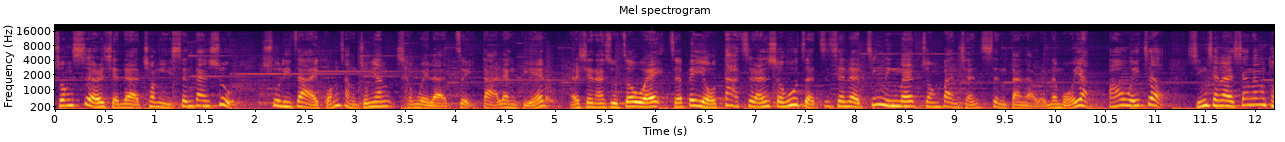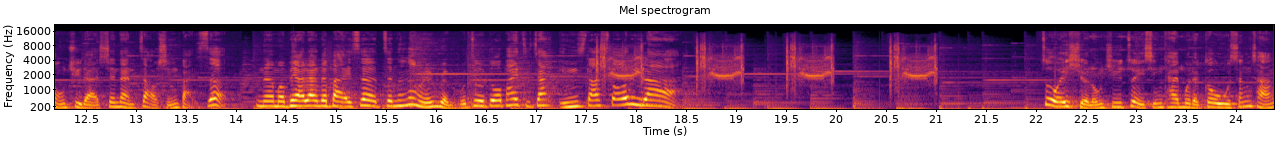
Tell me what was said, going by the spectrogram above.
装饰而成的创意圣诞树，树立在广场中央，成为了最大亮点。而圣诞树周围则被有大自然守护者之称的精灵们装扮成圣诞老人的模样包围着，形成了相当童趣的圣诞造型摆设。那么漂亮的摆设，真的让人忍不住多拍几张 Insta Story 啦！作为雪龙区最新开幕的购物商场，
